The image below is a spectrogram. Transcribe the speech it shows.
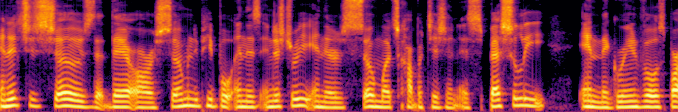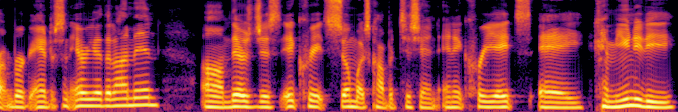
And it just shows that there are so many people in this industry and there's so much competition, especially in the Greenville, Spartanburg, Anderson area that I'm in. Um, there's just, it creates so much competition and it creates a community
